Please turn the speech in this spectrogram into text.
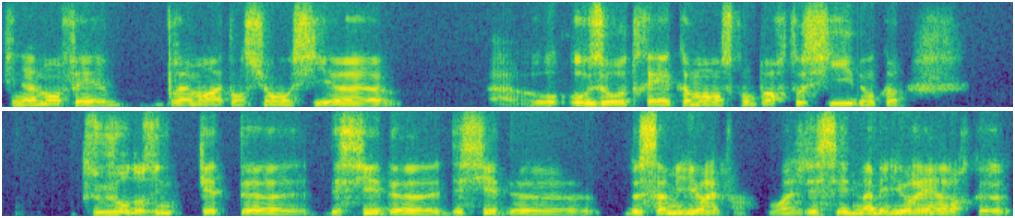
finalement, on fait vraiment attention aussi euh, aux, aux, autres et comment on se comporte aussi. Donc, toujours dans une quête d'essayer de, d'essayer de, de s'améliorer. Enfin, moi, j'essaie de m'améliorer, alors que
